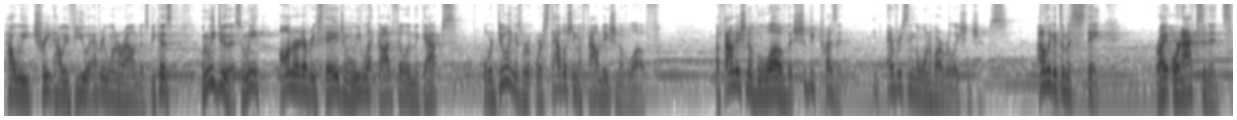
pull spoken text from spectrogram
how we treat, how we view everyone around us. Because when we do this, when we honor at every stage and when we let God fill in the gaps, what we're doing is we're, we're establishing a foundation of love. A foundation of love that should be present in every single one of our relationships. I don't think it's a mistake, right, or an accident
